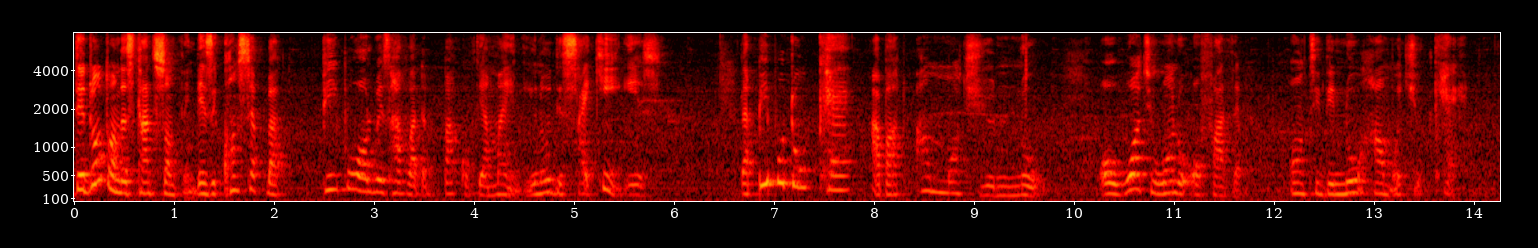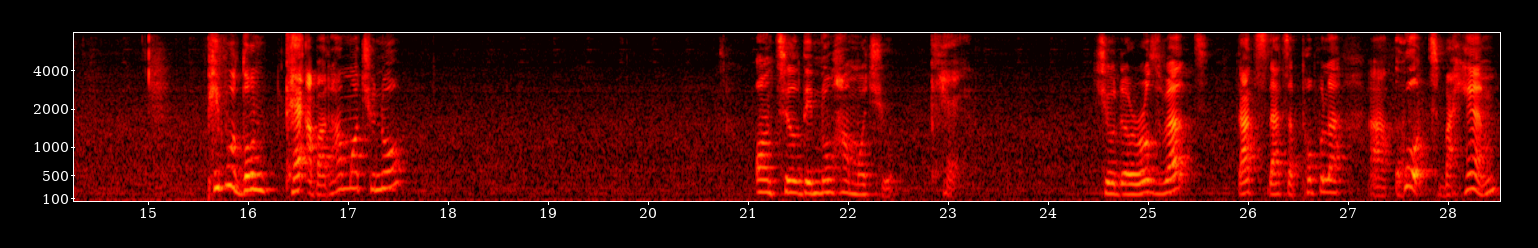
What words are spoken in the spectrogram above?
they don't understand something. There's a concept that people always have at the back of their mind, you know, the psyche is that people don't care about how much you know or what you want to offer them until they know how much you care. People don't care about how much you know until they know how much you care. Theodore Roosevelt, that's that's a popular uh, quote by him.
